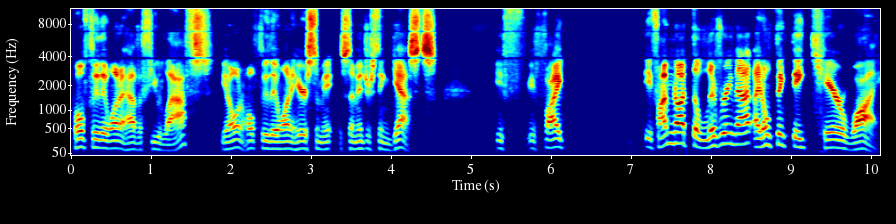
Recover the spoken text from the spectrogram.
Hopefully they want to have a few laughs, you know, and hopefully they want to hear some, some interesting guests. If, if I if I'm not delivering that, I don't think they care why.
